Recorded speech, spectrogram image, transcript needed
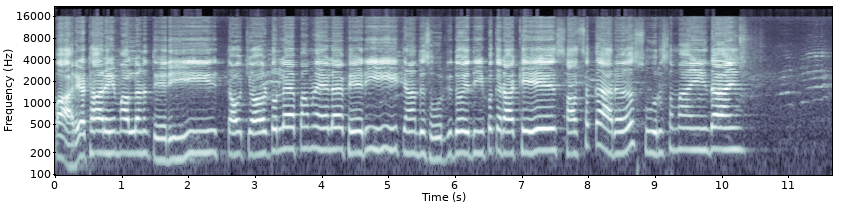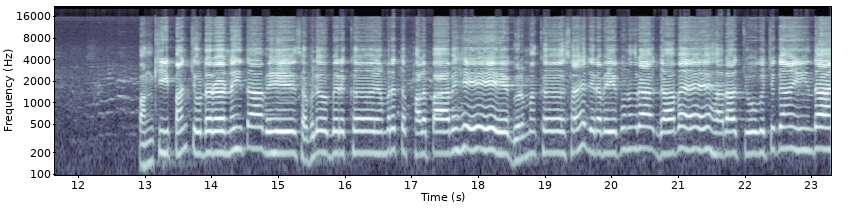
ਭਾਰੇ 18 ਮਾਲਣ ਤੇਰੀ, ਤਉ ਚੌਰ ਟੁੱਲੇ ਪਵਣੇ ਲੈ ਫੇਰੀ, ਚੰਦ ਸੂਰਜ ਦੋਏ ਦੀਪਕ ਰਾਖੇ, ਸੱਸ ਘਰ ਸੂਰ ਸਮਾਈ ਏ। ਪੰਖੀ ਪੰਚ ਉਡਰ ਨਹੀਂ ਤਾਵੇ ਸਫਲ ਬਿਰਖ ਅੰਮ੍ਰਿਤ ਫਲ ਪਾਵੇ, ਗੁਰਮੁਖ ਸਹਿਜ ਰਵੇ ਗੁਣ ਗਾ- ਗਾਵੇ, ਹਰਾ ਚੋਗ ਚ ਗਾਇਂਦਾ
